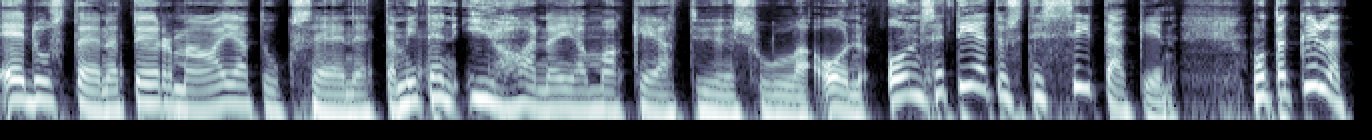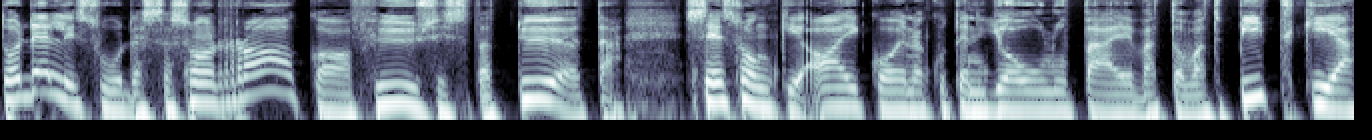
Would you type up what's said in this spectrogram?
edustajana törmää ajatukseen, että miten ihana ja makea työ sulla on. On se tietysti sitäkin, mutta kyllä todellisuudessa se on raakaa fyysistä työtä. Sesonki aikoina, kuten joulupäivät, ovat pitkiä.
